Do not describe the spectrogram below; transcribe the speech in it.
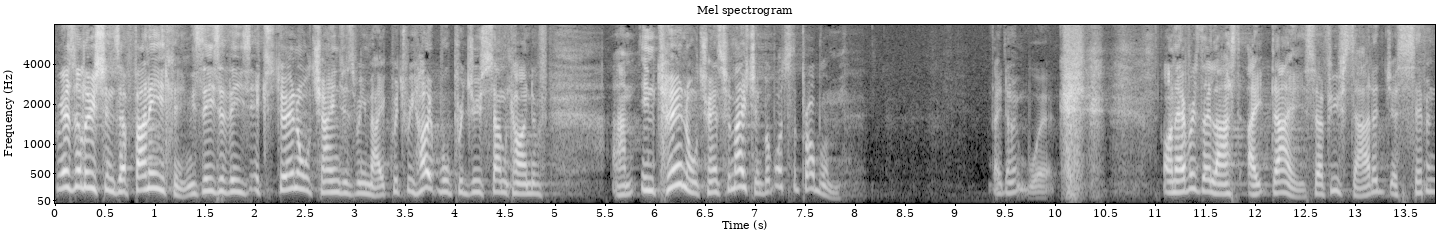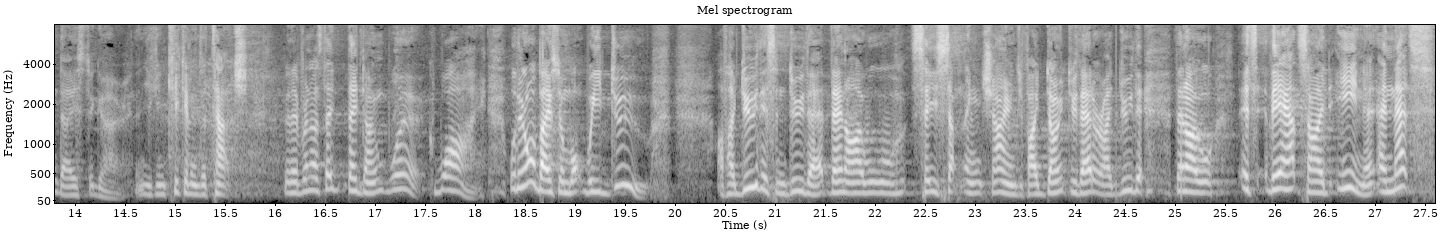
Resolutions are funny things. These are these external changes we make, which we hope will produce some kind of um, internal transformation. But what's the problem? They don't work. On average, they last eight days. So if you've started, just seven days to go, then you can kick it into touch with everyone else, they, they don't work. Why? Well, they're all based on what we do. If I do this and do that, then I will see something change. If I don't do that or I do that, then I will. It's the outside in, and that's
